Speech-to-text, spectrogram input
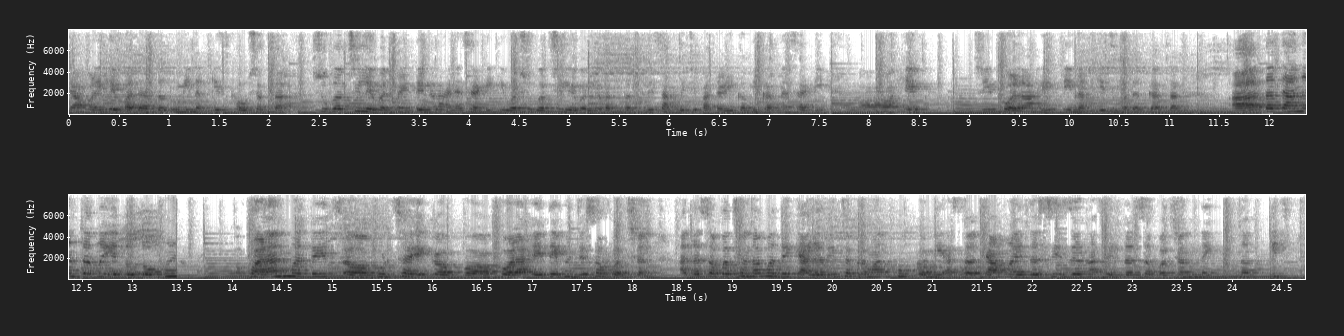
त्यामुळे हे पदार्थ तुम्ही नक्कीच खाऊ शकता. शुगरची लेवल मेंटेन राहण्यासाठी किंवा शुगरची लेवल रक्तातली साखरेची पातळी कमी करण्यासाठी हे जी फळं आहेत ती नक्कीच मदत करतात. आता त्यानंतर येतो तो म्हणजे फळांमध्येच पुढचं एक फळ आहे ते म्हणजे सफरचंद. आता सफरचंदामध्ये कॅलरीचं प्रमाण खूप कमी असतं. त्यामुळे जर सीझन असेल तर सफरचंद ने- नक्कीच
